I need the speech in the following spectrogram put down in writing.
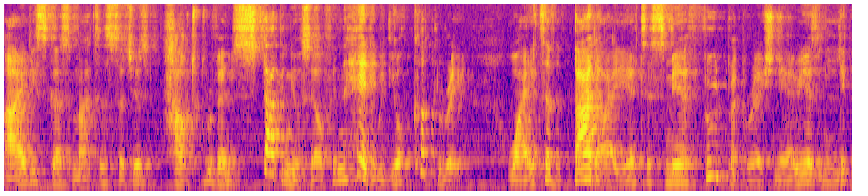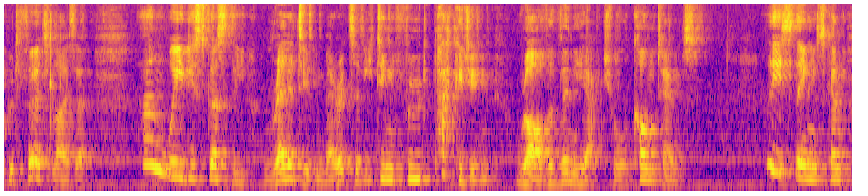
I discuss matters such as how to prevent stabbing yourself in the head with your cutlery, why it's a bad idea to smear food preparation areas in liquid fertilizer, and we discuss the relative merits of eating food packaging rather than the actual contents. These things can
